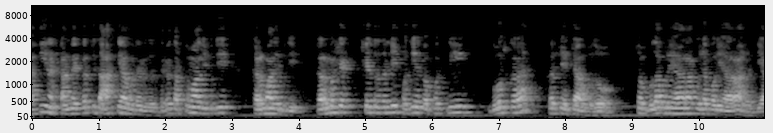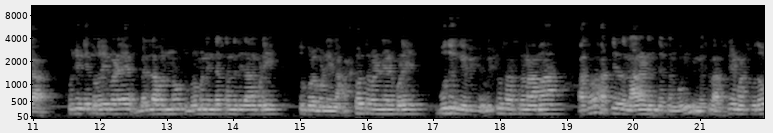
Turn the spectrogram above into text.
ಅತಿ ನಷ್ಟ, ಅಂದರೆ ಖರ್ಚು ಜಾಸ್ತಿ ಆಗುತ್ತೆ ಚಾನ್ಸಸ್ ಸಪ್ತಮಾಧಿಪತಿ, ಕರ್ಮಾಧಿಪತಿ. ಕರ್ಮ ಕ್ಷೇತ್ರದಲ್ಲಿ ಪತಿ ಅಥವಾ ಪತ್ನಿಗೋಸ್ಕರ ಖರ್ಚು ಹೆಚ್ಚಾಗ್ಬೋದು. ಸೊ ಬುಧ ಪರಿಹಾರ, ಕುಜ ಪರಿಹಾರ ಅಗತ್ಯ. ಕುಜನಿಗೆ ತೊಗರಿಬೇಳೆ ಬೆಲ್ಲವನ್ನು ಸುಬ್ರಹ್ಮಣ್ಯನ ಸನ್ನಿಧಾನ ಕೊಡಿ, ಸುಬ್ರಹ್ಮಣ್ಯನ ಅಷ್ಟೋತ್ತರಗಳನ್ನ ಹೇಳ್ಕೊಳ್ಳಿ ಬುಧನ್ಗೆ ವಿಷ್ಣು ಸಹಸ್ರನಾಮ ಅಥವಾ ಹತ್ತಿರದ ನಾರಾಯಣನ ದೇವಸ್ಥಾನಕ್ಕೆ ಹೋಗಿ ನಿಮ್ಮ ಹೆಸರು ಅರ್ಚನೆ ಮಾಡಿಸ್ಬೋದು.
